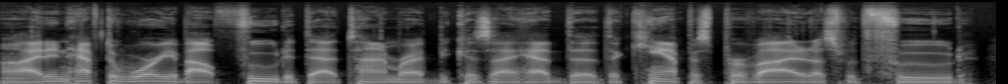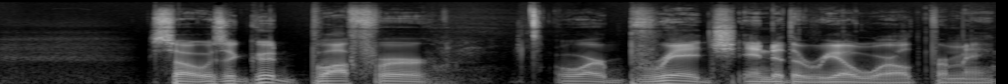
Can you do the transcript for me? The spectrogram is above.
Uh, I didn't have to worry about food at that time, right? Because I had the the campus provided us with food, so it was a good buffer or bridge into the real world for me.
